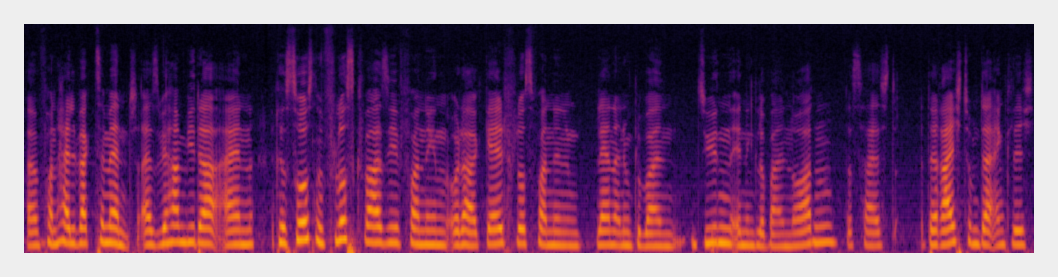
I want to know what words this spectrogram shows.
äh, von Heidelberg Zement. Also wir haben wieder einen Ressourcenfluss quasi von den oder Geldfluss von den Ländern im globalen Süden in den globalen Norden. Das heißt, der Reichtum, der eigentlich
